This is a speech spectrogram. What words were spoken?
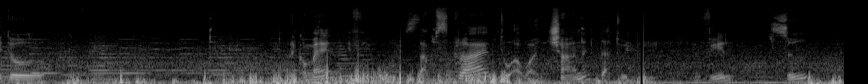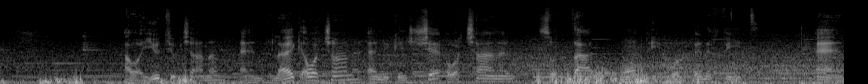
We do recommend if you subscribe to our channel that will be revealed soon. Our YouTube channel and like our channel and you can share our channel so that more people benefit. And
